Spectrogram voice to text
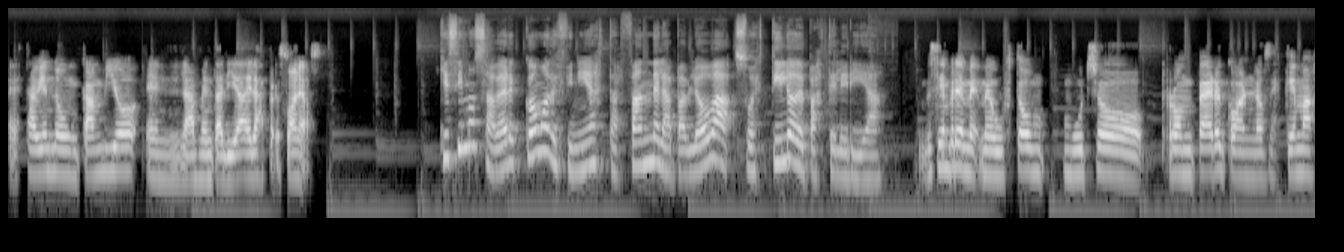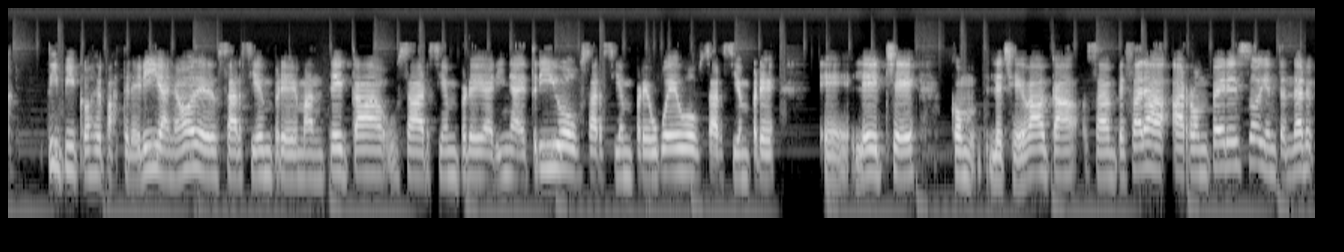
está habiendo un cambio en la mentalidad de las personas. Quisimos saber cómo definía esta fan de la Pavlova su estilo de pastelería siempre me, gustó mucho romper con los esquemas típicos de pastelería, ¿no? De usar siempre manteca, usar siempre harina de trigo, usar siempre huevo, usar siempre eh, leche, con leche de vaca, o sea, empezar a, romper eso y entender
